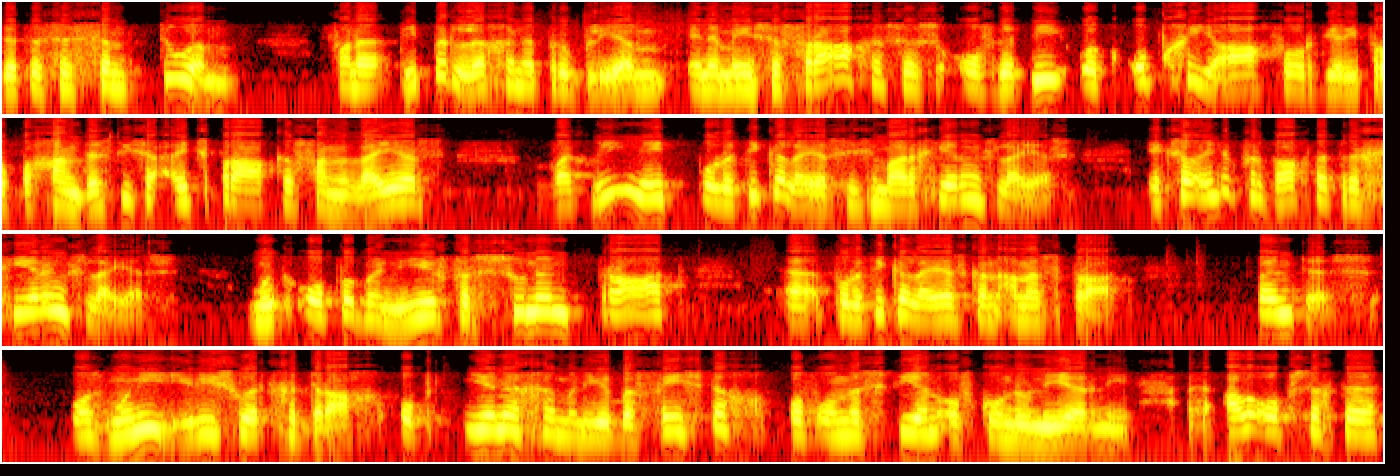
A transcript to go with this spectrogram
dit is 'n simptoom van 'n dieper liggende probleem en 'n mens se vraag is is of dit nie ook opgejaag word deur die propagandistiese uitsprake van leiers wat nie net politieke leiers is nie, maar regeringsleiers. Ek sou eintlik verwag dat regeringsleiers moet op 'n manier versoenend praat. Uh, politieke leiers kan anders praat. Punt is, ons moenie hierdie soort gedrag op enige manier bevestig of ondersteun of kondoneer nie. In alle opsigte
